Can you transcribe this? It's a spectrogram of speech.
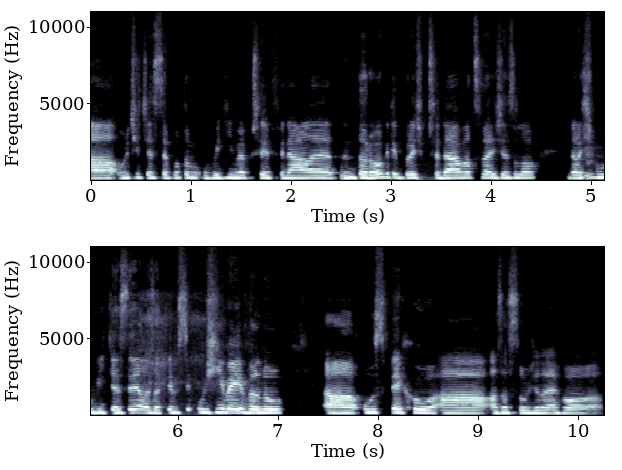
a určitě se potom uvidíme při finále tento rok, kdy budeš předávat své žezlo dalšímu mm. vítězi, ale zatím si užívej vlnu a úspěchu a, a zaslouženého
